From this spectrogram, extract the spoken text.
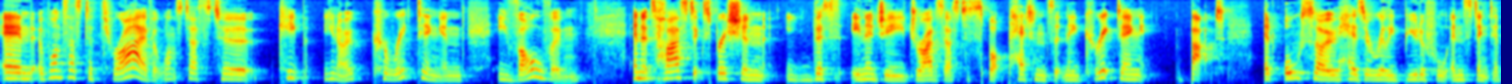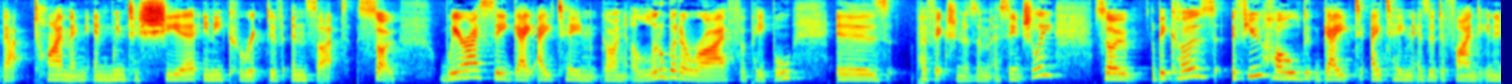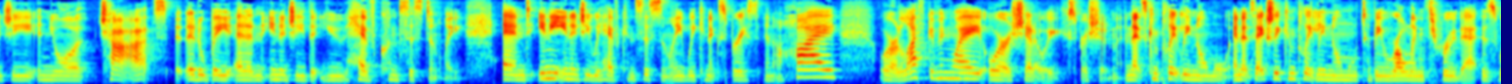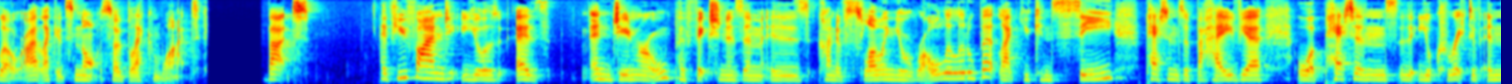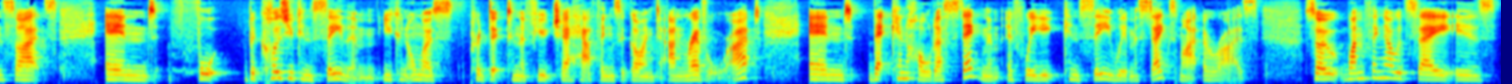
And it wants us to thrive. It wants us to keep, you know, correcting and evolving. In its highest expression, this energy drives us to spot patterns that need correcting, but it also has a really beautiful instinct about timing and when to share any corrective insights. So, where I see gate 18 going a little bit awry for people is perfectionism essentially. So, because if you hold gate 18 as a defined energy in your chart, it'll be an energy that you have consistently. And any energy we have consistently, we can express in a high or a life giving way or a shadowy expression. And that's completely normal. And it's actually completely normal to be rolling through that as well, right? Like it's not so black and white. But if you find yours as in general, perfectionism is kind of slowing your roll a little bit. Like you can see patterns of behavior or patterns that your corrective insights, and for because you can see them, you can almost predict in the future how things are going to unravel, right? And that can hold us stagnant if we can see where mistakes might arise. So, one thing I would say is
